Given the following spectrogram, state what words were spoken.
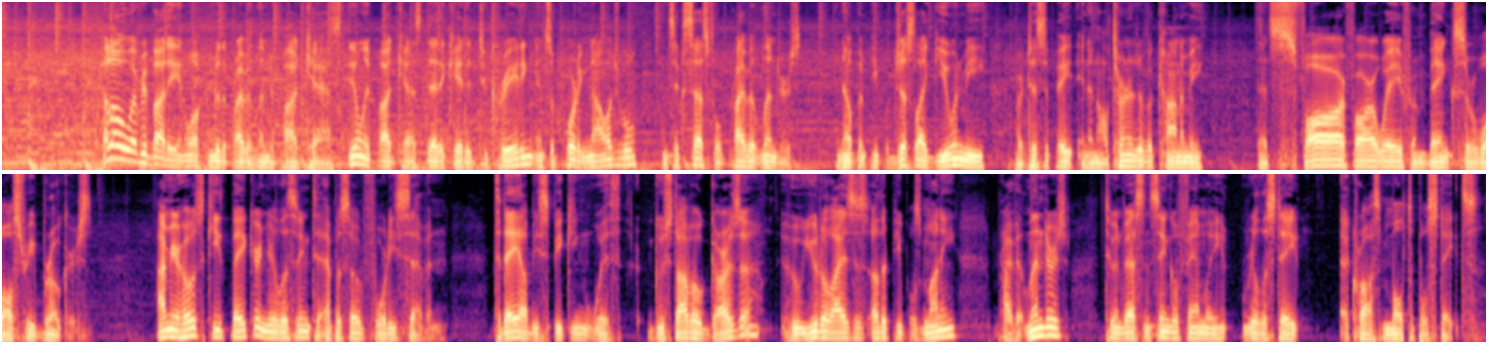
Hello, everybody, and welcome to the Private Lender Podcast, the only podcast dedicated to creating and supporting knowledgeable and successful private lenders and helping people just like you and me participate in an alternative economy that's far, far away from banks or Wall Street brokers. I'm your host, Keith Baker, and you're listening to episode 47. Today, I'll be speaking with Gustavo Garza, who utilizes other people's money, private lenders, to invest in single family real estate across multiple states.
